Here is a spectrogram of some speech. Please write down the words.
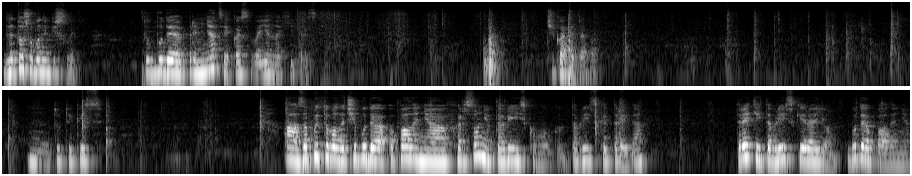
Для того, щоб вони пішли. Тут буде примінятися якась воєнна хитрость. Чекати треба. Тут якийсь. А, запитували, чи буде опалення в Херсоні в Таврійському, Таврійське 3, да? Третій Таврійський район. Буде опалення.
